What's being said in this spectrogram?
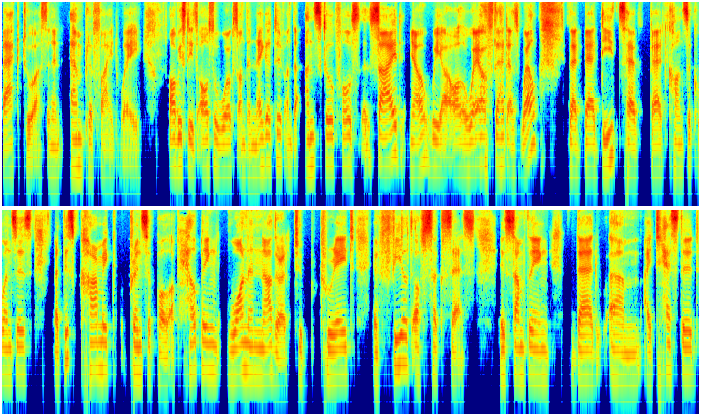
back to us in an amplified way. Obviously, it also works on the negative, on the unskillful side. You know, we are all aware of that as well, that bad deeds have bad consequences. But this karmic principle of helping one another to create a field of success is something that um, I tested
